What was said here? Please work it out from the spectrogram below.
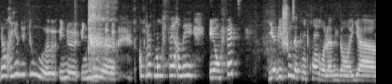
non, rien du tout. une une mine complètement fermée. Et en fait, il y a des choses à comprendre là-dedans. Il y a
